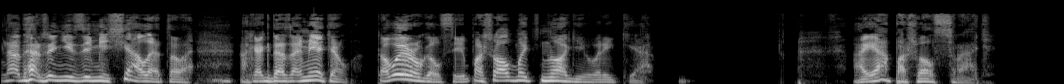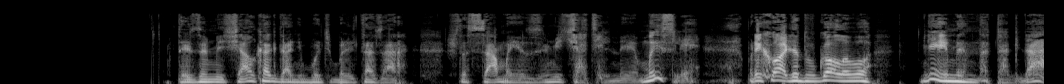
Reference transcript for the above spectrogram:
но даже не замечал этого, а когда заметил, то выругался и пошел мыть ноги в реке. А я пошел срать. Ты замечал когда-нибудь, Бальтазар, что самые замечательные мысли приходят в голову именно тогда,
